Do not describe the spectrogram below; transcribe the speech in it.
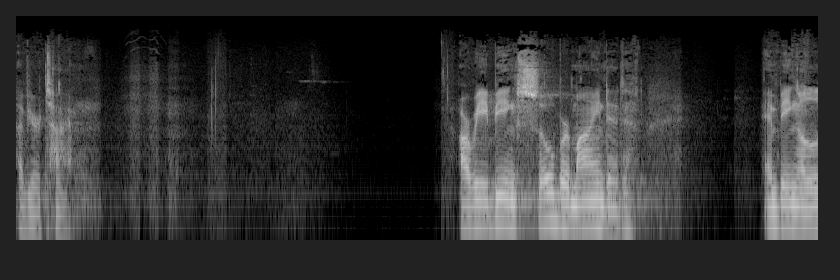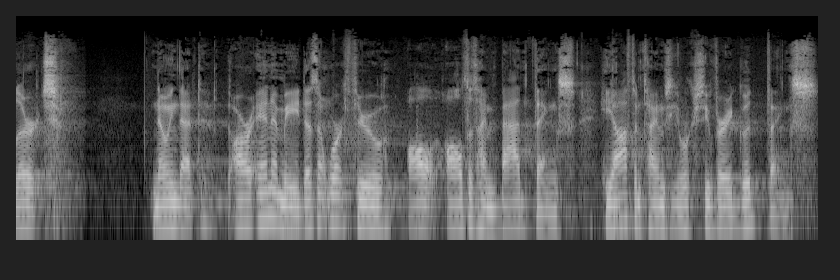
of your time? Are we being sober minded and being alert, knowing that our enemy doesn't work through all, all the time bad things? He oftentimes he works through very good things.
